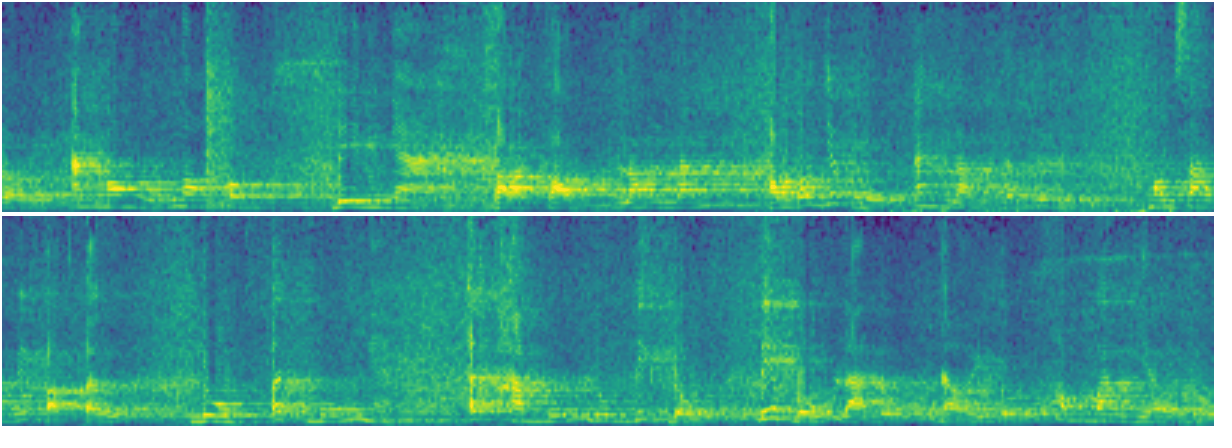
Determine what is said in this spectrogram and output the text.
rồi ăn ngon, ngủ ngon không? Đêm ngày vật phòng, lo lắng, không có giấc ngủ an lành đâu quý vị. Mong sao quý phật tử luôn ít muốn nha ít tham muốn luôn biết đủ. Biết đủ là đủ, đợi đủ không bao giờ đủ.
